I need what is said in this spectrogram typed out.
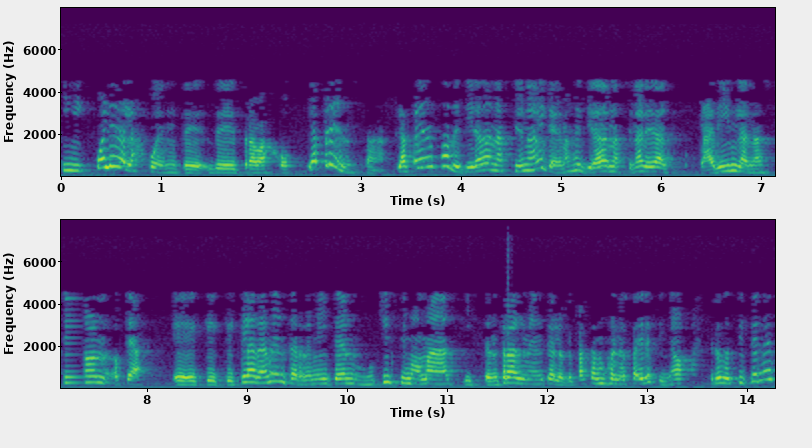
¿Y cuál era la fuente de trabajo? La prensa. La prensa de tirada nacional, que además de tirada nacional era Clarín, La Nación, o sea, eh, que, claramente remiten muchísimo más y centralmente a lo que pasa en Buenos Aires y no. Entonces, si tenés,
